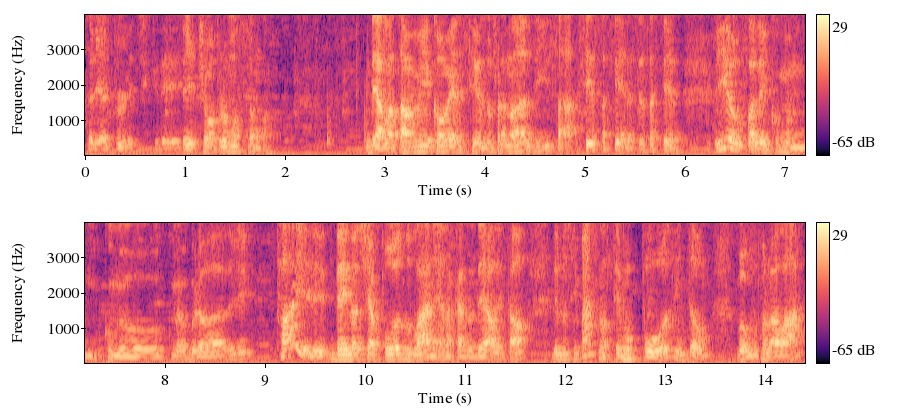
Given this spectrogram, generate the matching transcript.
tá ligado? Por, Pode crer. Tinha uma promoção lá. Daí ela tava me convencendo pra nós ir sexta-feira, sexta-feira. E eu falei com meu, com meu, com meu brother, pai, ele, daí nós tinha pouso lá, né, na casa dela e tal. Ele falou assim, pá, se nós temos pouso, então vamos pra lá.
